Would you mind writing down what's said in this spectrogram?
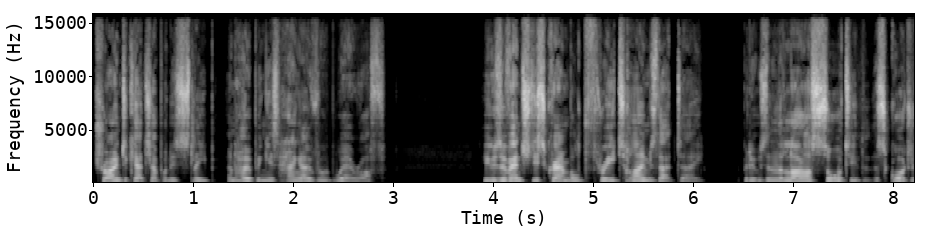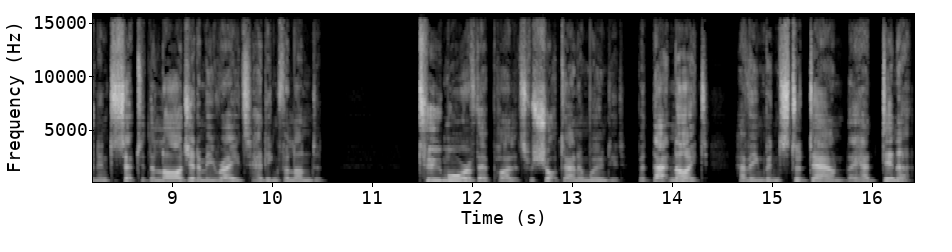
trying to catch up on his sleep and hoping his hangover would wear off. He was eventually scrambled three times that day, but it was in the last sortie that the squadron intercepted the large enemy raids heading for London. Two more of their pilots were shot down and wounded, but that night, having been stood down, they had dinner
